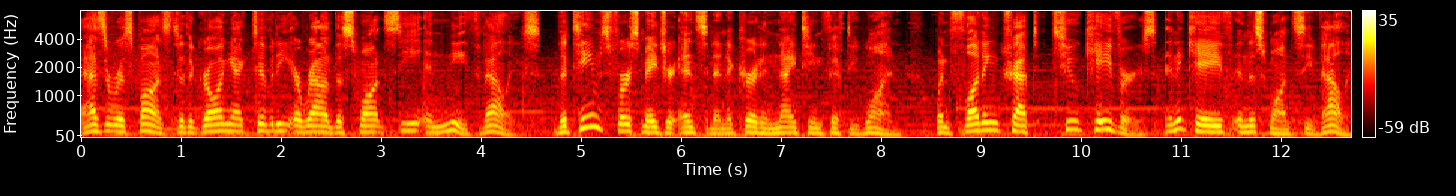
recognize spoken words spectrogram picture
as a response to the growing activity around the Swansea and Neath valleys. The team's first major incident occurred in 1951 when flooding trapped two cavers in a cave in the Swansea Valley.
